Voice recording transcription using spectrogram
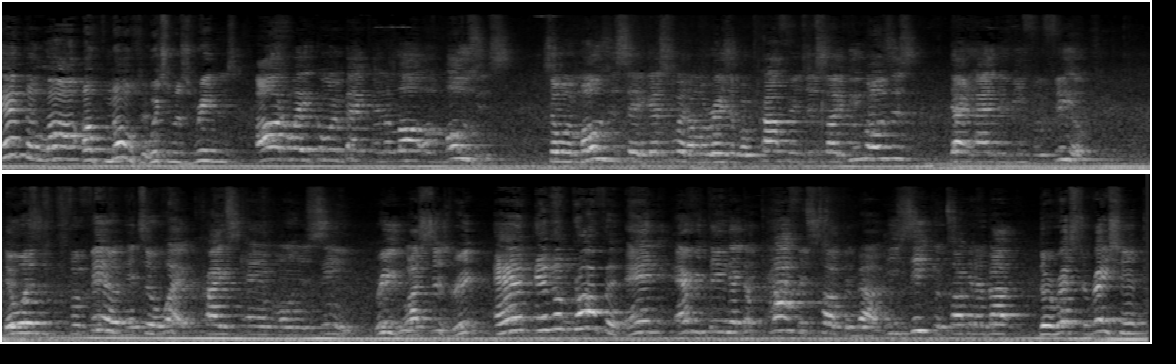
in the law of Moses. Which was written all the way going back in the law of Moses. So when Moses said, guess what, I'm gonna raise up a prophet just like you, Moses, that had to be fulfilled. It wasn't fulfilled until what? Christ came on the scene. Read, watch this, read. and in the prophet. and everything that the prophets talked about. Ezekiel talking about the restoration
